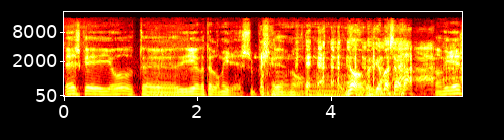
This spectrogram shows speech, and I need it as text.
es que yo te diría que te lo mires, porque no, No, porque más allá- lo mires,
